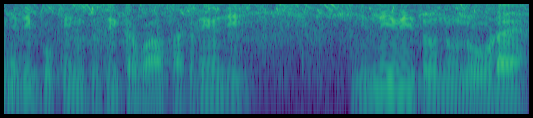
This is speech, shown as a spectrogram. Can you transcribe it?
ਇਹਦੀ ਬੁਕਿੰਗ ਤੁਸੀਂ ਕਰਵਾ ਸਕਦੇ ਹੋ ਜੀ। ਜਿੰਨੀ ਵੀ ਤੁਹਾਨੂੰ ਲੋੜ ਹੈ,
